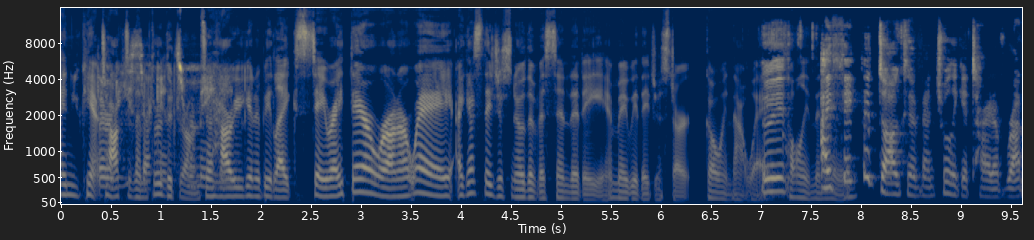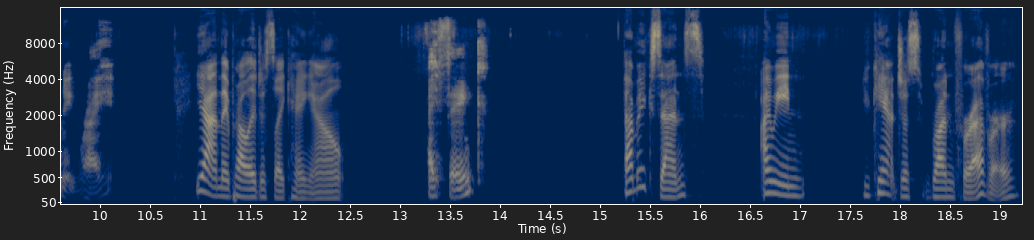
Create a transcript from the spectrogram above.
and you can't talk to them through the drone. So how are you going to be like, stay right there? We're on our way. I guess they just know the vicinity and maybe they just start going that way, I mean, calling the I name. think the dogs eventually get tired of running, right? yeah. And they probably just like hang out. I think. That makes sense. I mean, you can't just run forever.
